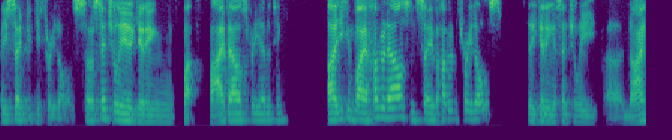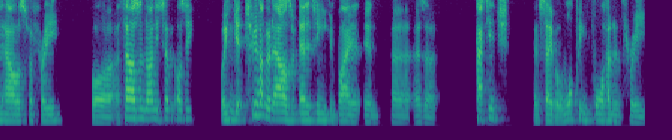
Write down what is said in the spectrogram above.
You save $53. So essentially you're getting five hours free editing. Uh, you can buy 100 hours and save $103. So you're getting essentially uh, nine hours for free for 1,097 Aussie. Or you can get 200 hours of editing. You can buy it in uh, as a package and save a whopping $403,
